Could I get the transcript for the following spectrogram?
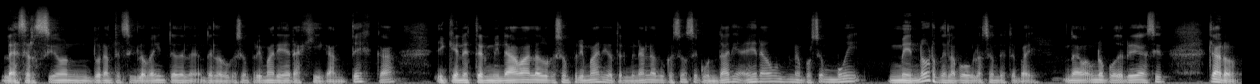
deserción durante el siglo XX de la, educación primaria era gigantesca y quienes terminaban la educación primaria o terminaban la educación secundaria era una porción muy menor de la población de este país. Uno podría decir, claro,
